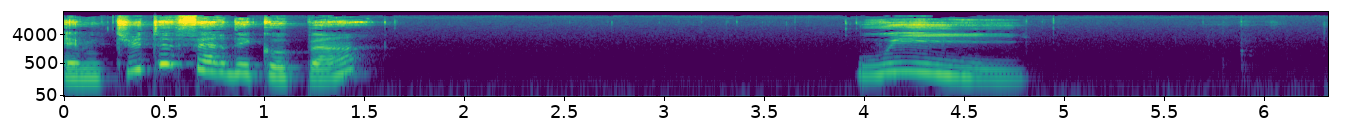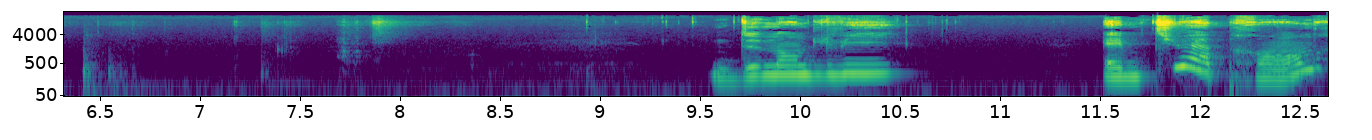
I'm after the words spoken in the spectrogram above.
Aimes-tu te faire des copains? Oui. Demande-lui Aimes-tu apprendre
